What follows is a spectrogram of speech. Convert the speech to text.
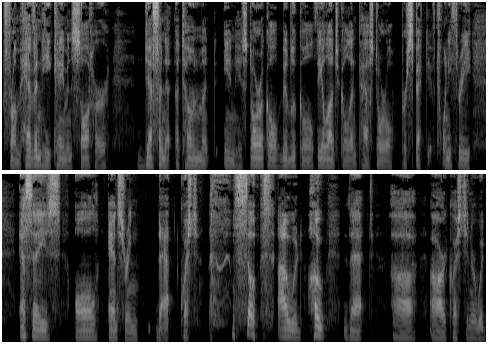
From Heaven He Came and Sought Her Definite Atonement in Historical, Biblical, Theological, and Pastoral Perspective. 23 essays, all answering that question. so I would hope that uh, our questioner would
